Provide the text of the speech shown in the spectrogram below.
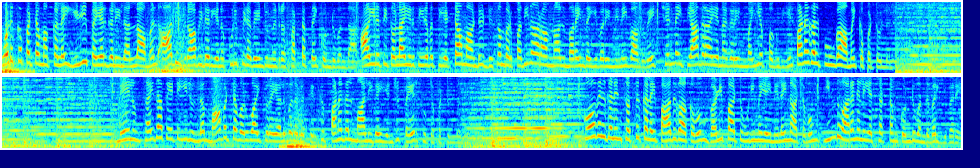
ஒடுக்கப்பட்ட மக்களை இழி பெயர்களில் அல்லாமல் ஆதி திராவிடர் என குறிப்பிட வேண்டும் என்ற சட்டத்தை கொண்டு வந்தார். ஆயிரத்தி தொள்ளாயிரத்தி இருபத்தி எட்டாம் ஆண்டு டிசம்பர் பதினாறாம் நாள் மறைந்த இவரின் நினைவாகவே சென்னை தியாகராய நகரின் மையப் பகுதியில் பனகல் பூங்கா அமைக்கப்பட்டுள்ளது. மேலும் சைதாப்பேட்டையில் உள்ள மாவட்ட வருவாய்த்துறை அலுவலகத்திற்கு பனகல் மாளிகை என்று பெயர் சூட்டப்பட்டுள்ளது. கோவில்களின் சொத்துக்களை பாதுகாக்கவும் வழிபாட்டு உரிமையை நிலைநாட்டவும் இந்து அறநிலைய சட்டம் கொண்டு வந்தவர் இவரே.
